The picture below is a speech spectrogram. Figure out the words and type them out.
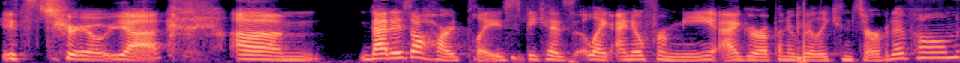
It's true yeah. Um that is a hard place because like i know for me i grew up in a really conservative home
